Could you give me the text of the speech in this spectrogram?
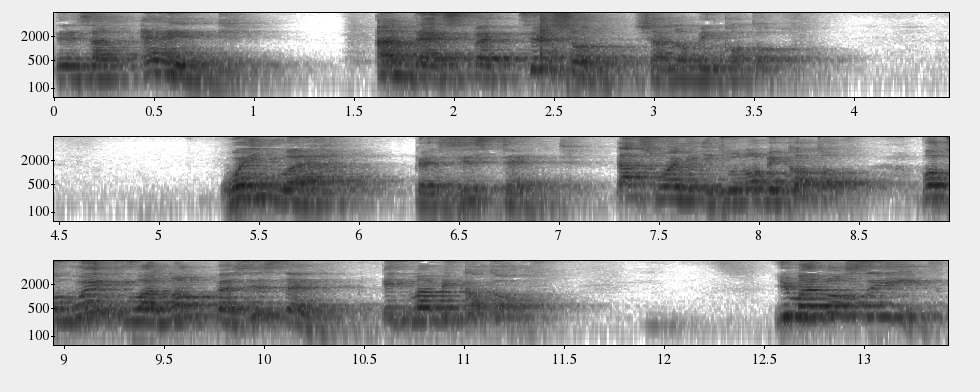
there is an end, and the expectation shall not be cut off. When you are persistent, that's when it will not be cut off. But when you are not persistent, it might be cut off. You might not see it.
